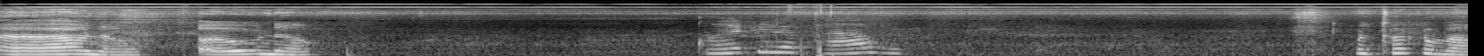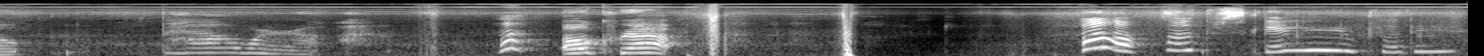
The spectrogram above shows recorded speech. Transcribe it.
Oh no. Oh no. Why do you have power? What are you talking about? Power up. Oh crap. Oh, I'm scared, buddy.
